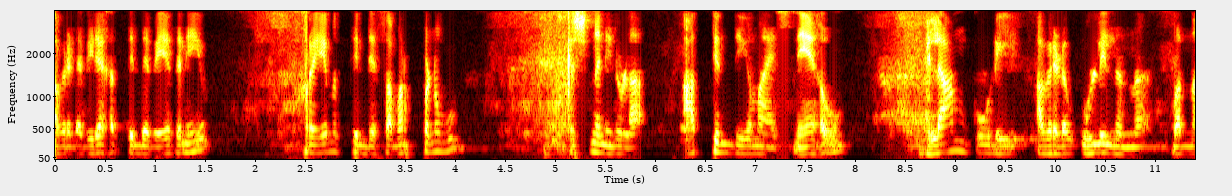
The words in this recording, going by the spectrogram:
അവരുടെ വിരഹത്തിന്റെ വേദനയും പ്രേമത്തിന്റെ സമർപ്പണവും കൃഷ്ണനിലുള്ള ആത്യന്തികമായ സ്നേഹവും എല്ലാം കൂടി അവരുടെ ഉള്ളിൽ നിന്ന് വന്ന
